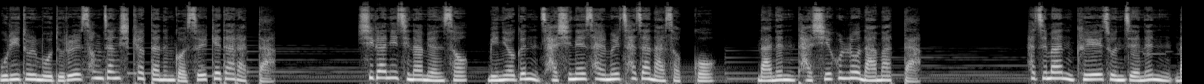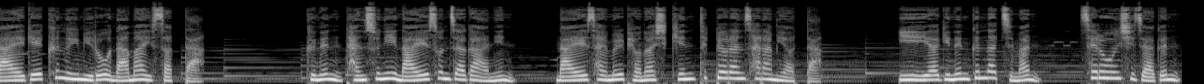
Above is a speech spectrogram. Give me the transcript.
우리 둘 모두를 성장시켰다는 것을 깨달았다. 시간이 지나면서 민혁은 자신의 삶을 찾아 나섰고 나는 다시 홀로 남았다. 하지만 그의 존재는 나에게 큰 의미로 남아 있었다. 그는 단순히 나의 손자가 아닌 나의 삶을 변화시킨 특별한 사람이었다. 이 이야기는 끝났지만 새로운 시작은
